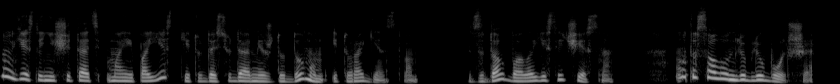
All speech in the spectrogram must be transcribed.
Ну, если не считать мои поездки туда-сюда между домом и турагентством. Задолбала, если честно. Мотосалон люблю больше.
